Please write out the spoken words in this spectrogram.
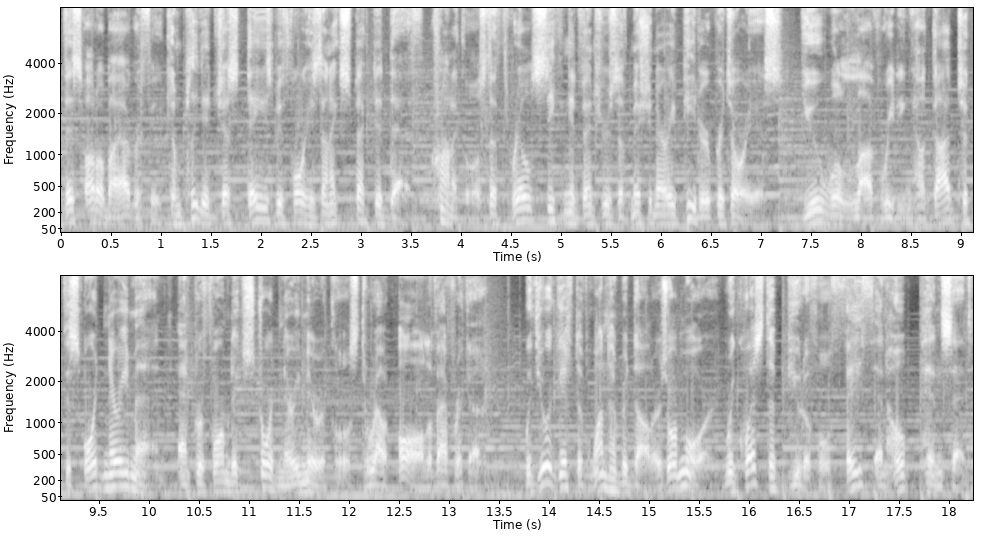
This autobiography, completed just days before his unexpected death, chronicles the thrill seeking adventures of missionary Peter Pretorius. You will love reading how God took this ordinary man and performed extraordinary miracles throughout all of Africa. With your gift of $100 or more, request the beautiful Faith and Hope pen set.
